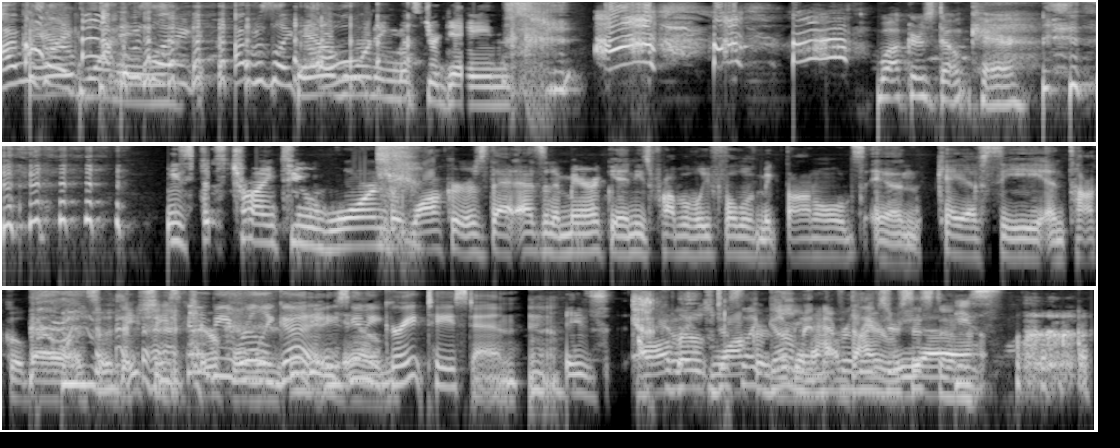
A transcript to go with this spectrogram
I was Fair like, I was like, I was like, Fair oh, warning, Mr. Gaines. Walkers don't care. He's just trying to warn the walkers that as an American, he's probably full of McDonald's and KFC and Taco Bell, and so they should he's be gonna be really good. He's gonna be great tasting. Yeah. He's all those Just like walkers gum, are it never have leaves your diarrhea. system.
